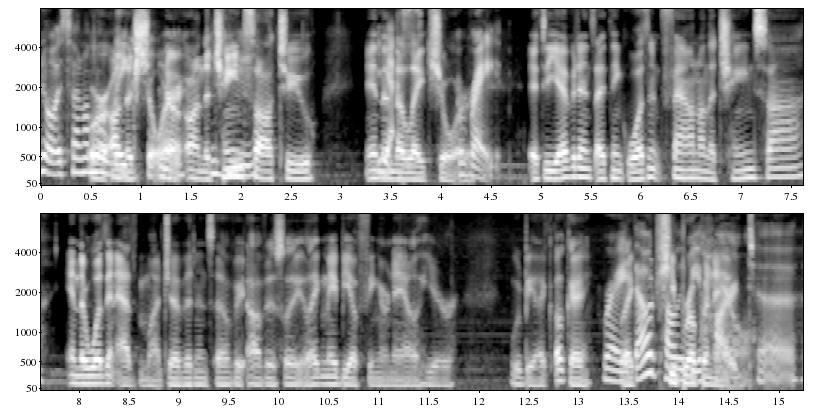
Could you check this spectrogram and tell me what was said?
no, it's found on or the on lake the shore. no, on the chainsaw too, and then the lake shore. Right. If the evidence I think wasn't found on the chainsaw, and there wasn't as much evidence of it, obviously, like maybe a fingernail here would be like okay, Right. like, that would she probably broke be a nail. hard to.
